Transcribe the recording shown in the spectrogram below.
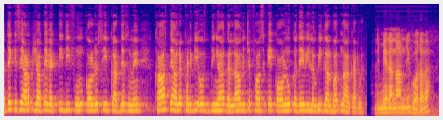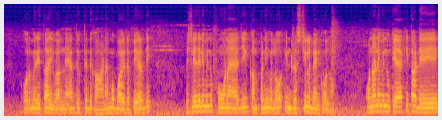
ਅਤੇ ਕਿਸੇ ਅਣਪਛਾਤੇ ਵਿਅਕਤੀ ਦੀ ਫੋਨ ਕਾਲ ਰਿਸੀਵ ਕਰਦੇ ਸਮੇਂ ਖਾਸ ਧਿਆਨ ਰੱਖਣ ਕਿ ਉਸ ਦੀਆਂ ਗੱਲਾਂ ਵਿੱਚ ਫਸ ਕੇ ਕਾਲ ਨੂੰ ਕਦੇ ਵੀ ਲੰਬੀ ਗੱਲਬਾਤ ਨਾ ਕਰਨ। ਜੀ ਮੇਰਾ ਨਾਮ ਜੀ ਗੌਰਵ ਹੈ ਔਰ ਮੇਰੀ ਧਾਰੀਵਾਲ ਨਹਿਰ ਦੇ ਉੱਤੇ ਦੁਕਾਨ ਹੈ ਮੋਬਾਈਲ ਰਿਪੇਅਰ ਦੀ। ਪਿਛਲੇ ਦਿਨ ਮੈਨੂੰ ਫੋਨ ਆਇਆ ਜੀ ਕੰਪਨੀ ਵੱਲੋਂ ਇੰਡਸਟਰੀਅਲ ਬੈਂਕ ਵੱਲੋਂ। ਉਹਨਾਂ ਨੇ ਮੈਨੂੰ ਕਿਹਾ ਕਿ ਤੁਹਾਡੇ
